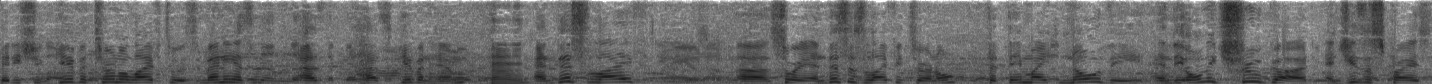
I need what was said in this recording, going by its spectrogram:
that he should give eternal life to as many as, as has given him. Hmm. And this life, uh, sorry, and this is life eternal, that they might know thee and the only true God and Jesus Christ,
